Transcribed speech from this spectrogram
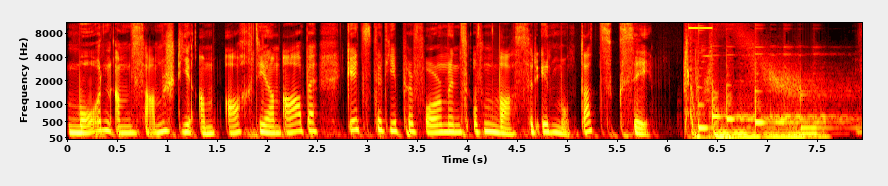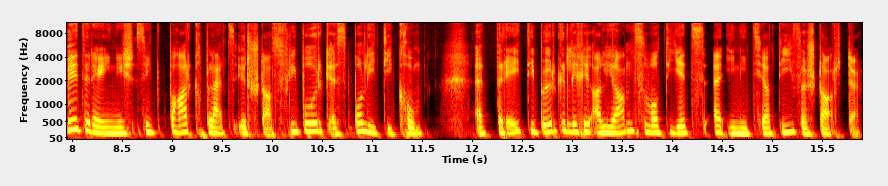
Morgen am Samstag am 8. Uhr am Abend gibt es die Performance auf dem Wasser in Motta zu sehen. Wieder einmal sind Parkplätze in der Stadt Freiburg ein Politikum. Eine breite bürgerliche Allianz will jetzt eine Initiative starten.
